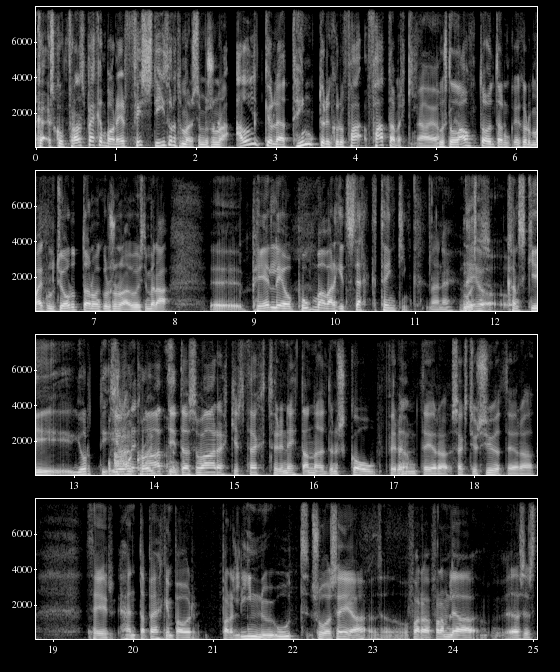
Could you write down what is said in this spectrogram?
Ka- Sko, Frans Beckenbauer er fyrst íþróttumæður sem er svona algjörlega tengdur einhverju fa fatamerki. Já, já. Þú veist, langt á undan einhverju Michael Jordan og einhverju svona, þú veist, ég meina Pele og Puma var ekkit sterk tenging. Nei, nei. Veist, og- kannski Jordi, Jóhann Krói Adidas var ekkert þekkt fyrir neitt annað heldur en skó fyrir þegar að 67 þegar þeir henda Beckenbauer bara línu út svo að segja og fara að framlega eða sérst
